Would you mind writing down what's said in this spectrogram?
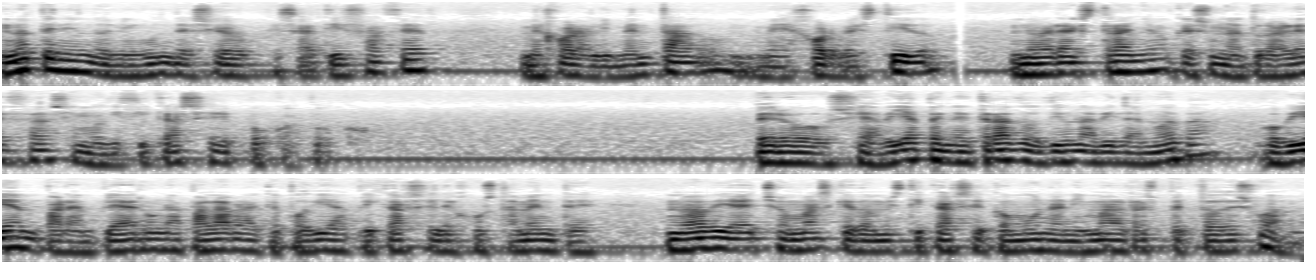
no teniendo ningún deseo que satisfacer, mejor alimentado, mejor vestido, no era extraño que su naturaleza se modificase poco a poco. Pero ¿se había penetrado de una vida nueva? ¿O bien, para emplear una palabra que podía aplicársele justamente, no había hecho más que domesticarse como un animal respecto de su amo?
